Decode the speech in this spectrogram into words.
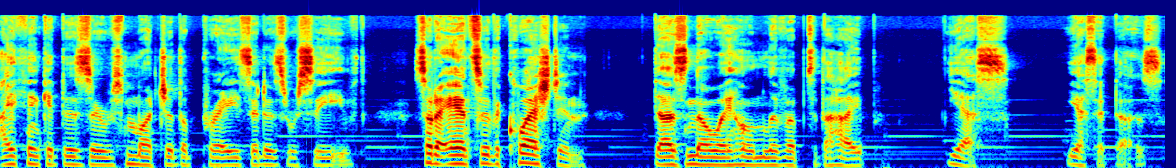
I think it deserves much of the praise it has received. So to answer the question, does No Way Home live up to the hype? Yes. Yes, it does.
